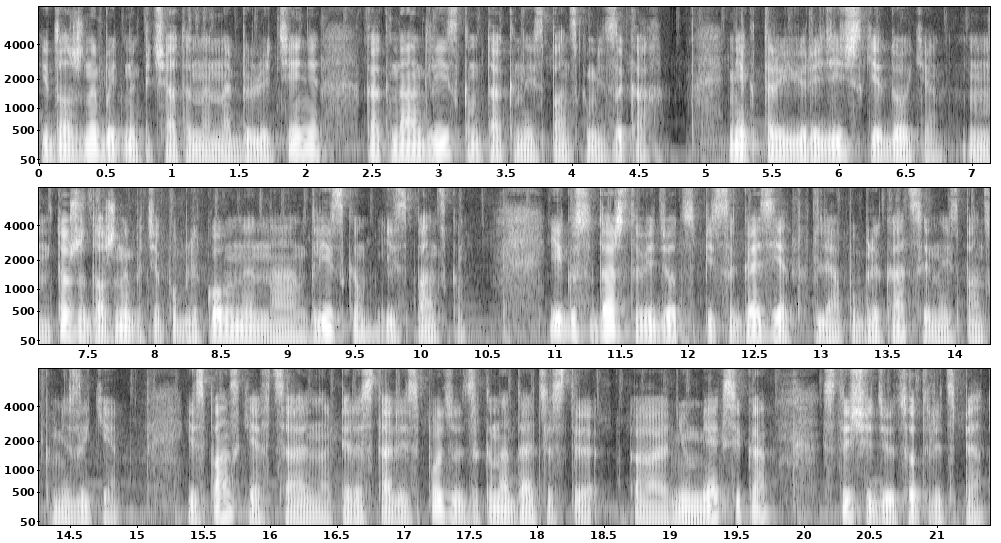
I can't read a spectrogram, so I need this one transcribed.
и должны быть напечатаны на бюллетене как на английском, так и на испанском языках. Некоторые юридические доки тоже должны быть опубликованы на английском и испанском. И государство ведет список газет для публикации на испанском языке. Испанский официально перестали использовать в законодательстве э, Нью-Мексико с 1935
